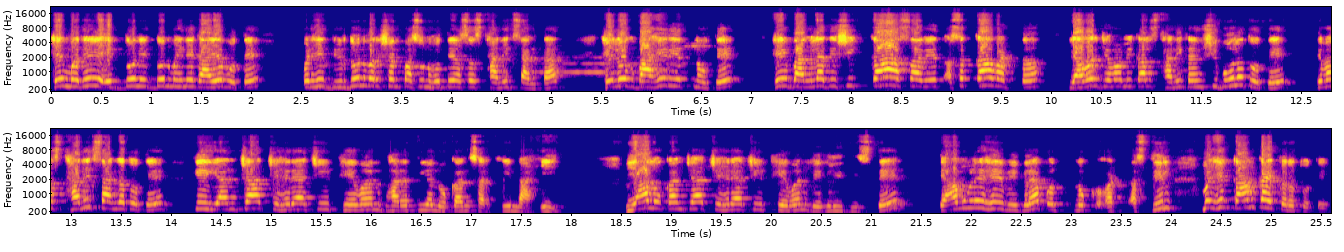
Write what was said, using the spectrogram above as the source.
हे मध्ये एक दोन एक दोन महिने गायब होते पण हे दीड दोन वर्षांपासून होते असं स्थानिक सांगतात. हे लोक बाहेर येत नव्हते. हे बांगलादेशी का असावेत? असं का वाटतं? यावर जेव्हा मी काल स्थानिकांशी बोलत होते तेव्हा स्थानिक सांगत होते की यांच्या चेहऱ्याची ठेवण भारतीय लोकांसारखी नाही. या लोकांच्या चेहऱ्याची ठेवण वेगळी दिसते त्यामुळे हे वेगळ्या लोक असतील. मग हे काम काय करत होते?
